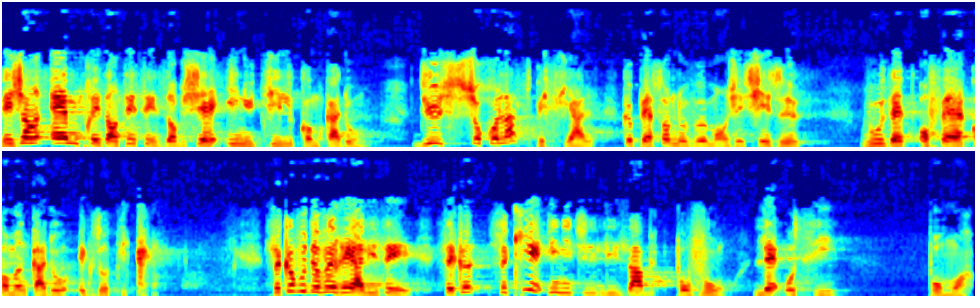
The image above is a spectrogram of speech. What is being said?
Les gens aiment présenter ces objets inutiles comme cadeaux. Du chocolat spécial que personne ne veut manger chez eux, vous êtes offert comme un cadeau exotique. Ce que vous devez réaliser, c'est que ce qui est inutilisable pour vous l'est aussi pour moi.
